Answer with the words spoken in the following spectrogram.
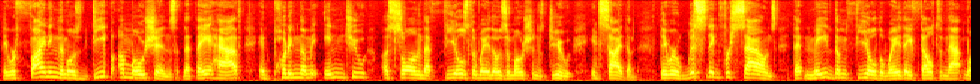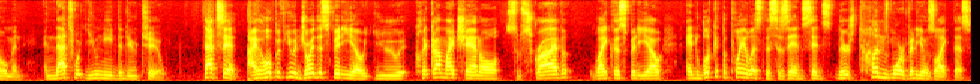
They were finding the most deep emotions that they have and putting them into a song that feels the way those emotions do inside them. They were listening for sounds that made them feel the way they felt in that moment. And that's what you need to do too. That's it. I hope if you enjoyed this video, you click on my channel, subscribe, like this video, and look at the playlist this is in since there's tons more videos like this.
